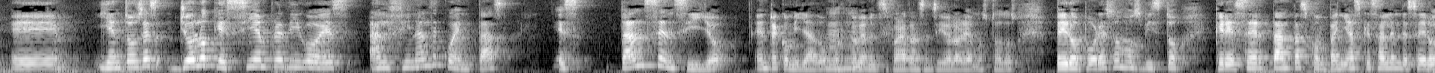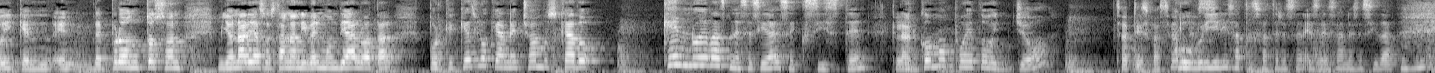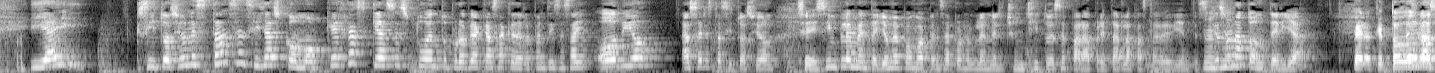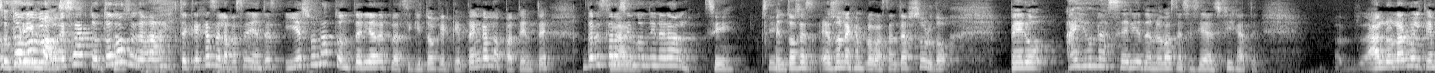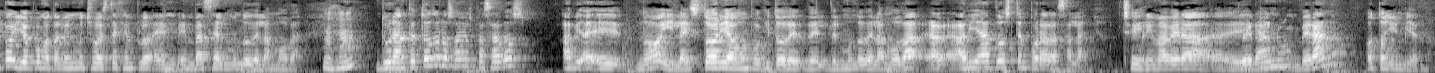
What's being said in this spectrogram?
Eh, y entonces yo lo que siempre digo es, al final de cuentas, es tan sencillo, entrecomillado, porque obviamente si fuera tan sencillo lo haríamos todos, pero por eso hemos visto crecer tantas compañías que salen de cero y que en- en- de pronto son millonarias o están a nivel mundial o a tal, porque ¿qué es lo que han hecho? Han buscado qué nuevas necesidades existen Claro. y cómo puedo yo Satisfacer. cubrir y satisfacer esa, esa- necesidad. Y hay situaciones tan sencillas como quejas que haces tú en tu propia casa que de repente dices, ay, odio hacer esta situación. Simplemente yo me pongo a pensar, por ejemplo, en el chunchito ese para apretar la pasta de dientes, que es una tontería. Pero que todos la sufrimos. exacto, todos ay, te quejas de la pasta de dientes y es una tontería de plastiquito que el que tenga la patente debe estar haciendo un dineral. Sí, sí. Entonces, es un ejemplo bastante absurdo, pero hay una serie de nuevas necesidades, fíjate. A lo largo del tiempo, yo pongo también mucho este ejemplo en, base al mundo de la moda. Durante todos los años pasados, había, eh, ¿no? Y la historia un poquito del mundo de la moda, había dos temporadas al año. Primavera, eh, verano. verano, otoño, invierno.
